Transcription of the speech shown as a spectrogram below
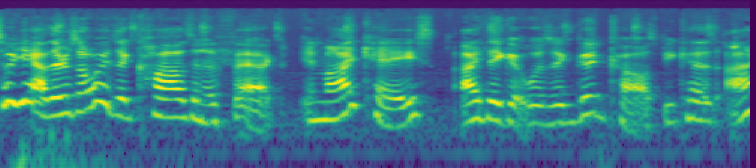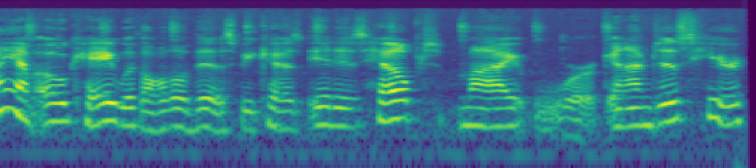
So, yeah, there's always a cause and effect. In my case, I think it was a good cause because I am okay with all of this because it has helped my work. And I'm just here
